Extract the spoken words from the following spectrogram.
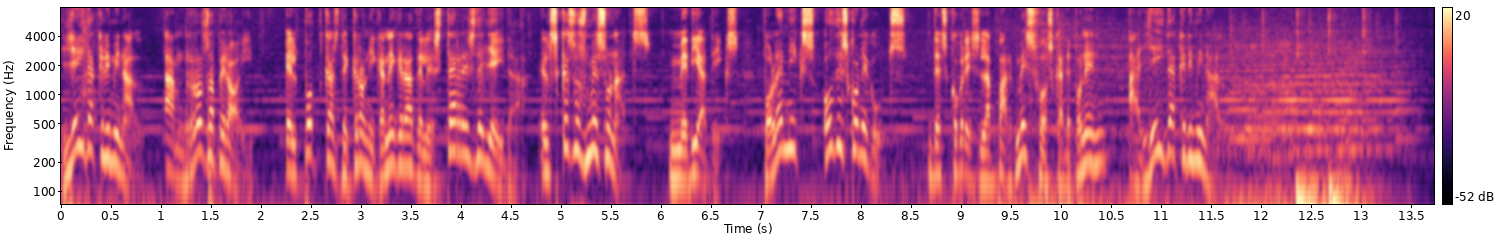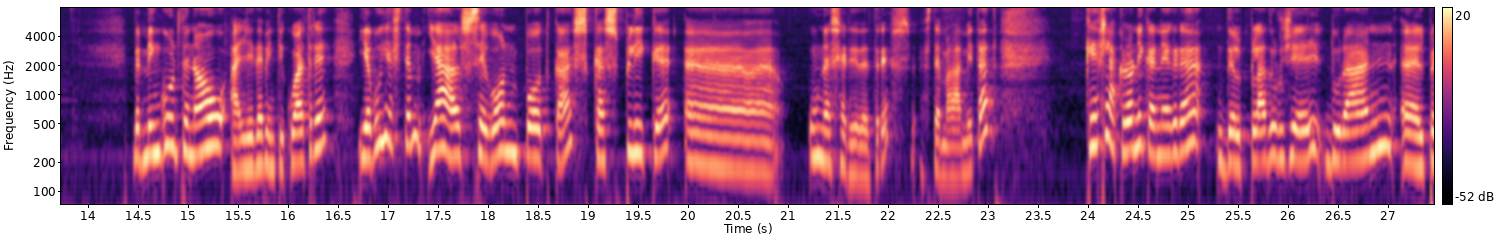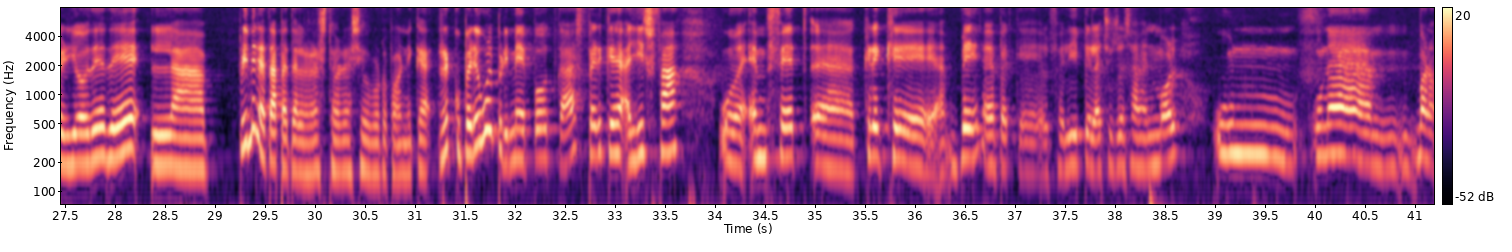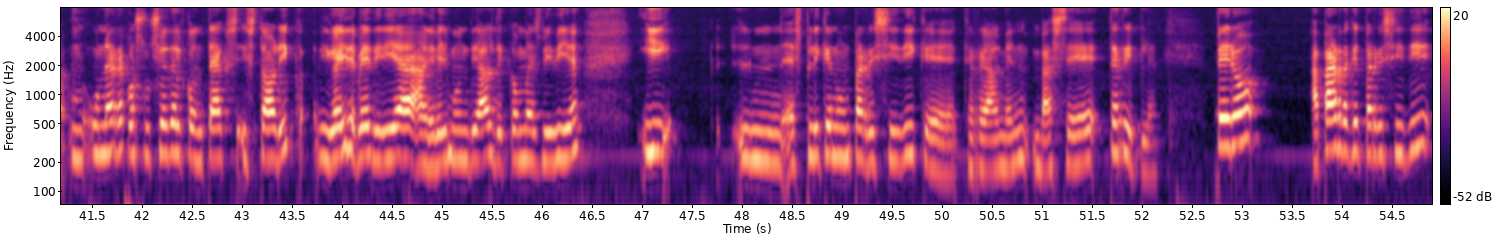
Lleida Criminal, amb Rosa Peroi, el podcast de crònica negra de les Terres de Lleida. Els casos més sonats, mediàtics, polèmics o desconeguts. Descobreix la part més fosca de Ponent a Lleida Criminal. Benvinguts de nou a Lleida 24 i avui estem ja al segon podcast que explica eh, una sèrie de tres, estem a la meitat, que és la crònica negra del Pla d'Urgell durant el període de la primera etapa de la restauració borbònica. Recupereu el primer podcast perquè allí es fa, hem fet, eh, crec que bé, eh, perquè el Felip i la Xus en saben molt, un, una, bueno, una reconstrucció del context històric, i gairebé diria a nivell mundial, de com es vivia, i mm, expliquen un parricidi que, que realment va ser terrible. Però, a part d'aquest parricidi,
